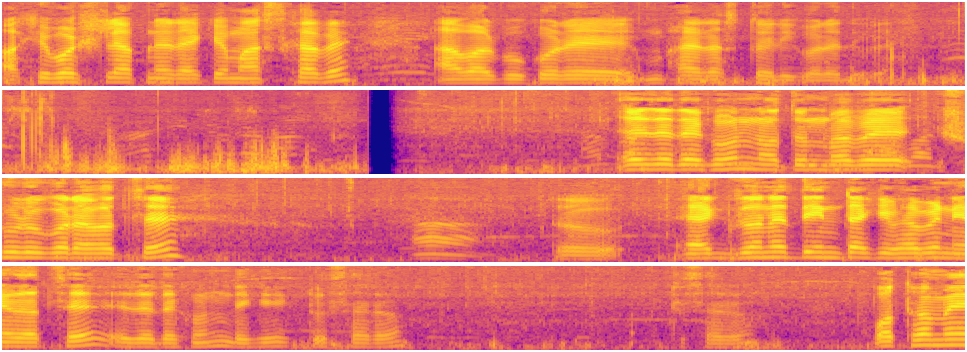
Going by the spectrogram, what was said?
পাখি বসলে আপনার একে মাছ খাবে, আবার পুকুরে ভাইরাস তৈরি করে দিবে। এই যে দেখুন নতুন ভাবে শুরু করা হচ্ছে। হ্যাঁ। তো একজনে তিনটা কীভাবে নিয়ে যাচ্ছে এই যে দেখুন দেখি একটু সারো একটু সারো। প্রথমে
